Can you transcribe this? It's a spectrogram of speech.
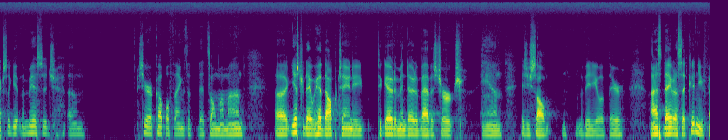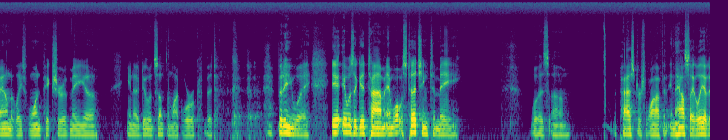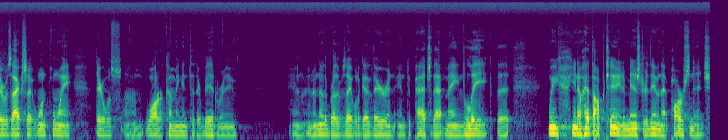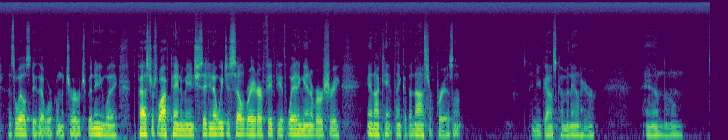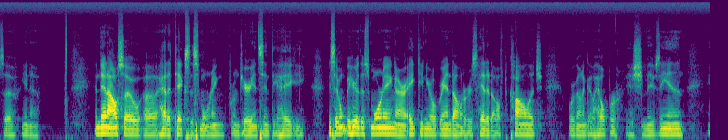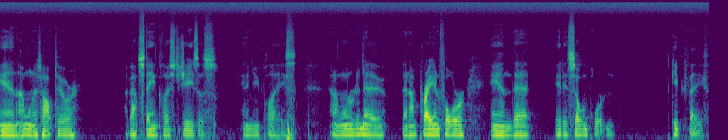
actually getting the message, um, share a couple things that, that's on my mind. Uh, yesterday, we had the opportunity to go to Mendota Baptist Church, and as you saw the video up there, I asked David. I said, "Couldn't you found at least one picture of me, uh, you know, doing something like work?" But, but anyway, it, it was a good time, and what was touching to me was. Um, the pastor's wife, and in the house they lived, there was actually at one point there was um, water coming into their bedroom, and, and another brother was able to go there and, and to patch that main leak. But we, you know, had the opportunity to minister to them in that parsonage as well as do that work on the church. But anyway, the pastor's wife came to me and she said, "You know, we just celebrated our 50th wedding anniversary, and I can't think of a nicer present than you guys coming out here." And um, so, you know. And then I also uh, had a text this morning from Jerry and Cynthia Hagee. He said, Won't be here this morning. Our 18 year old granddaughter is headed off to college. We're going to go help her as she moves in. And I want to talk to her about staying close to Jesus in a new place. And I want her to know that I'm praying for her and that it is so important to keep your faith.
